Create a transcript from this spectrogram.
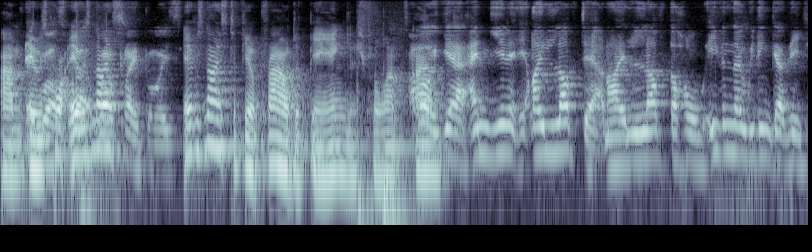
Um, it, it was, was quite, well, it was nice. Well played, boys. It was nice to feel proud of being English for once. Oh um, yeah, and you know I loved it, and I loved the whole. Even though we didn't get the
